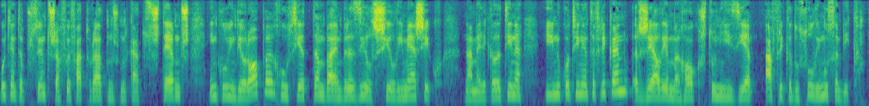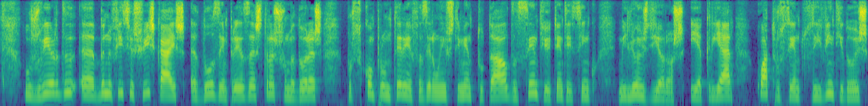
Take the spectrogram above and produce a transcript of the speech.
80% já foi faturado nos mercados externos, incluindo Europa, Rússia, também Brasil, Chile e México, na América Latina e no continente africano, Argélia, Marrocos, Tunísia, África do Sul e Moçambique. Luz Verde, benefícios fiscais a 12 empresas transformadoras por se comprometerem a fazer um investimento total de 185 milhões de euros e a criar 422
